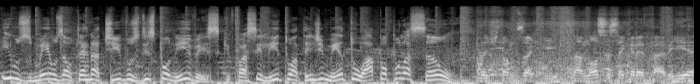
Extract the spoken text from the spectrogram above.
e os meios alternativos disponíveis que facilitam o atendimento à população. Estamos aqui na nossa secretaria,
